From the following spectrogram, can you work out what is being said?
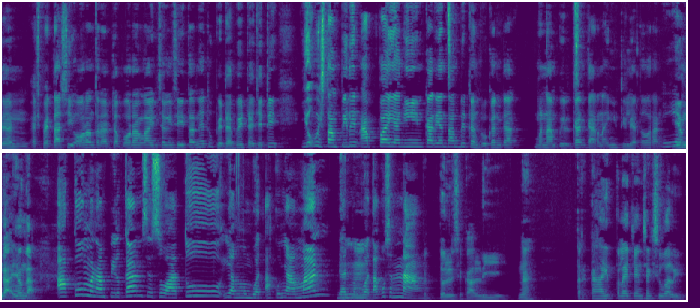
dan ekspektasi orang terhadap orang lain yang sekitarnya itu beda-beda. Jadi, yo wis tampilin apa yang ingin kalian tampilkan, bukan ka- menampilkan karena ingin dilihat orang. Iya, Iya enggak, dong. iya enggak. Aku menampilkan sesuatu yang membuat aku nyaman dan Mm-mm. membuat aku senang. Betul sekali. Nah, terkait pelecehan seksual eh,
